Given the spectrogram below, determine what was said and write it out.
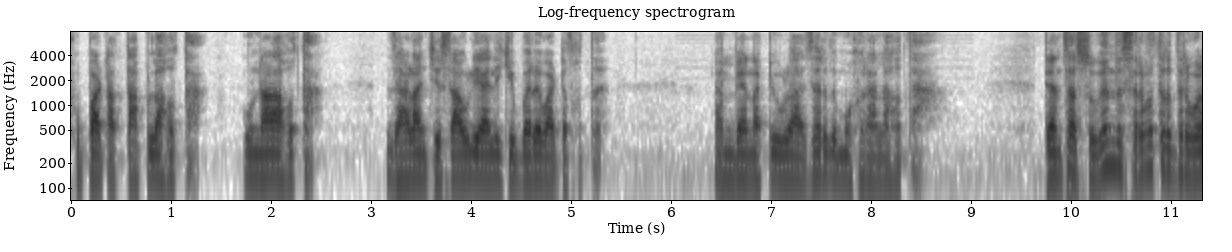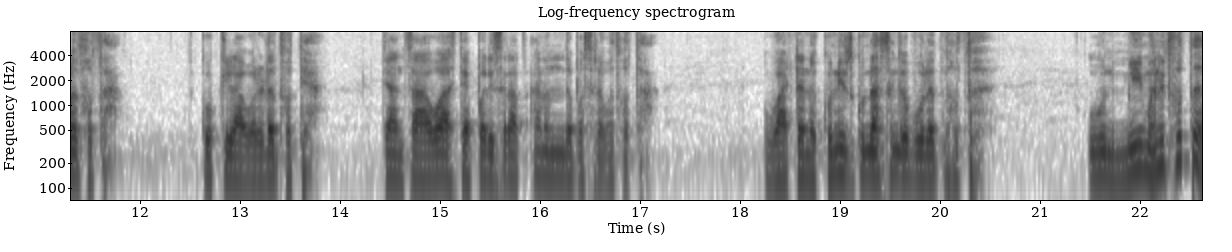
फुपाटा तापला होता उन्हाळा होता. झाडांची सावली आली की बरं वाटत होतं. आंब्यांना पिवळा जर्द मोहर आला होता. त्यांचा सुगंध सर्वत्र दरवळत होता. कोकिळा वरडत होत्या. त्यांचा आवाज त्या परिसरात आनंद पसरवत होता. वाटणं कुणीच कुणासंग बोलत नव्हतं. ऊन मी म्हणत होतं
